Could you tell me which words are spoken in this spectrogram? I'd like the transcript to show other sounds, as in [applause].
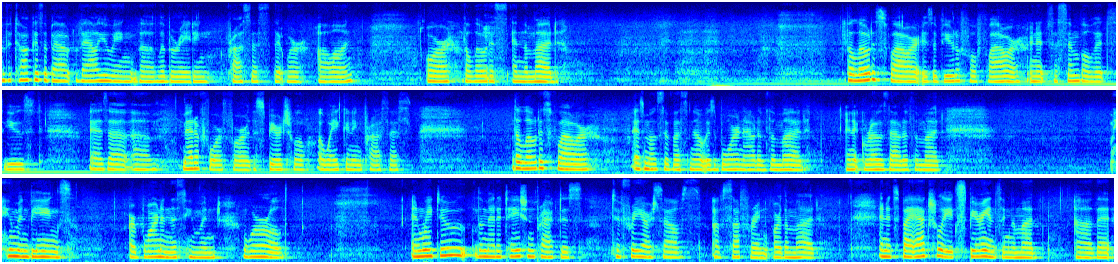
The talk is about valuing the liberating process that we're all on, or the lotus and the mud. The lotus flower is a beautiful flower, and it's a symbol that's used as a metaphor for the spiritual awakening process. The lotus flower, as most of us know, is born out of the mud, and it grows out of the mud. Human beings are born in this human world, and we do the meditation practice to free ourselves of suffering or the mud. And it's by actually experiencing the mud uh, that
